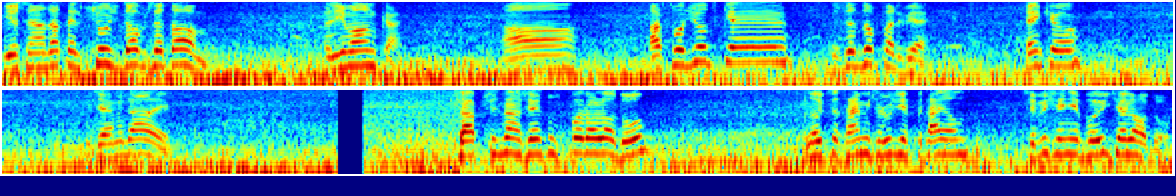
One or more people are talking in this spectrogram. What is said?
Jeszcze na dodatek czuć dobrze tą limonkę. O, a słodziutkie, że duper wie. Thank you. Idziemy dalej. Trzeba przyznać, że jest tu sporo lodu. No i czasami się ludzie pytają, czy wy się nie boicie lodu.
